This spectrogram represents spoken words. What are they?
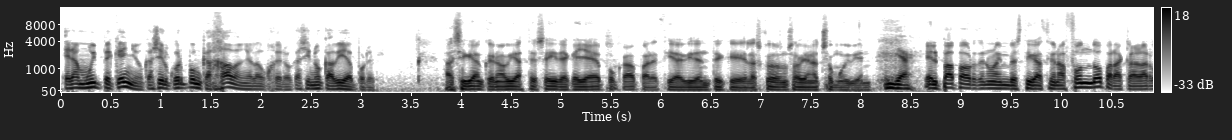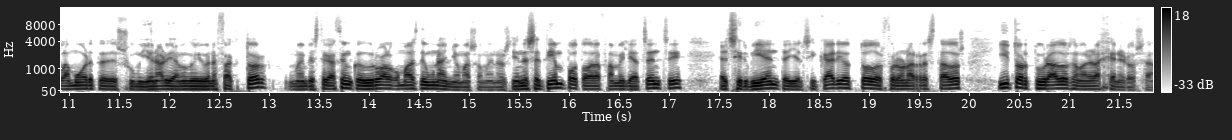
era muy pequeño, casi el cuerpo encajaba en el agujero, casi no cabía por él. Así que aunque no había CSI de aquella época, parecía evidente que las cosas no se habían hecho muy bien. El Papa ordenó una investigación a fondo para aclarar la muerte de su millonario amigo y benefactor, una investigación que duró algo más de un año más o menos. Y en ese tiempo toda la familia Cenci, el sirviente y el sicario, todos fueron arrestados y torturados de manera generosa.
